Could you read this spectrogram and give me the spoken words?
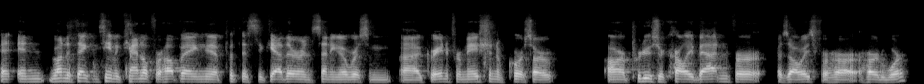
And, and want to thank the team at Kendall for helping uh, put this together and sending over some uh, great information. Of course, our our producer Carly Batten for as always for her hard work.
